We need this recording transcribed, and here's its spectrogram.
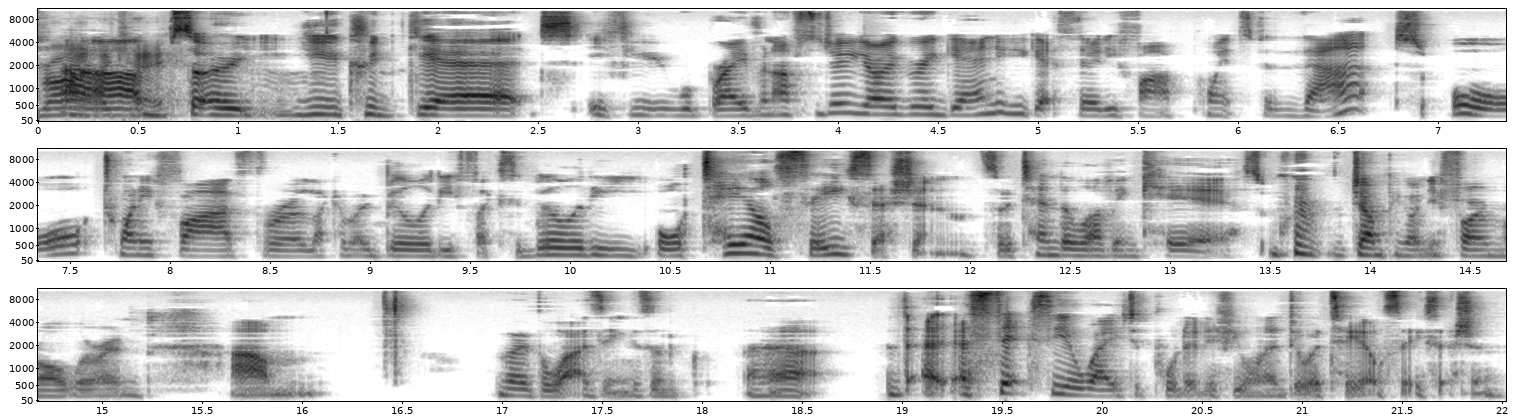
right, Um, so you could get, if you were brave enough to do yoga again, you could get 35 points for that, or 25 for like a mobility, flexibility, or TLC session. So tender loving care. So jumping on your foam roller and um, mobilizing is an, uh, a sexier way to put it if you want to do a TLC session.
